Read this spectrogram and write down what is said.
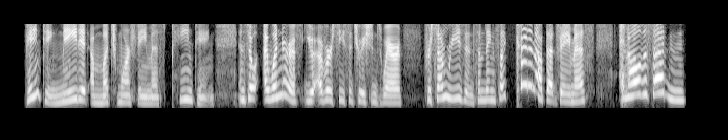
painting made it a much more famous painting. And so I wonder if you ever see situations where for some reason something's like kind of not that famous and all of a sudden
